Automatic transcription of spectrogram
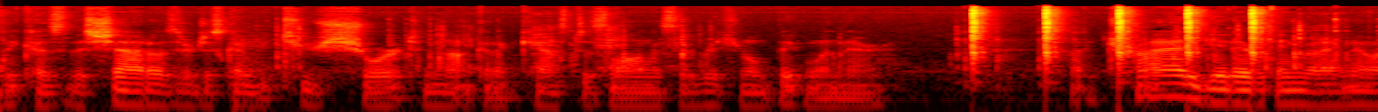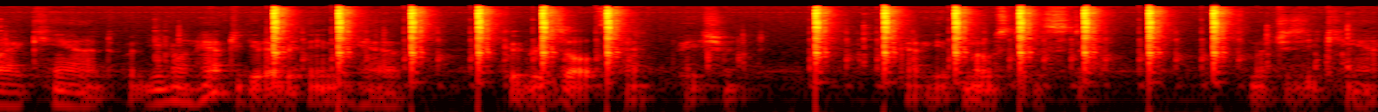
because the shadows are just going to be too short and not going to cast as long as the original big one there. So I try to get everything, but I know I can't. But you don't have to get everything to have good results. Have patient. Got to get most of the stuff, as much as you can.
